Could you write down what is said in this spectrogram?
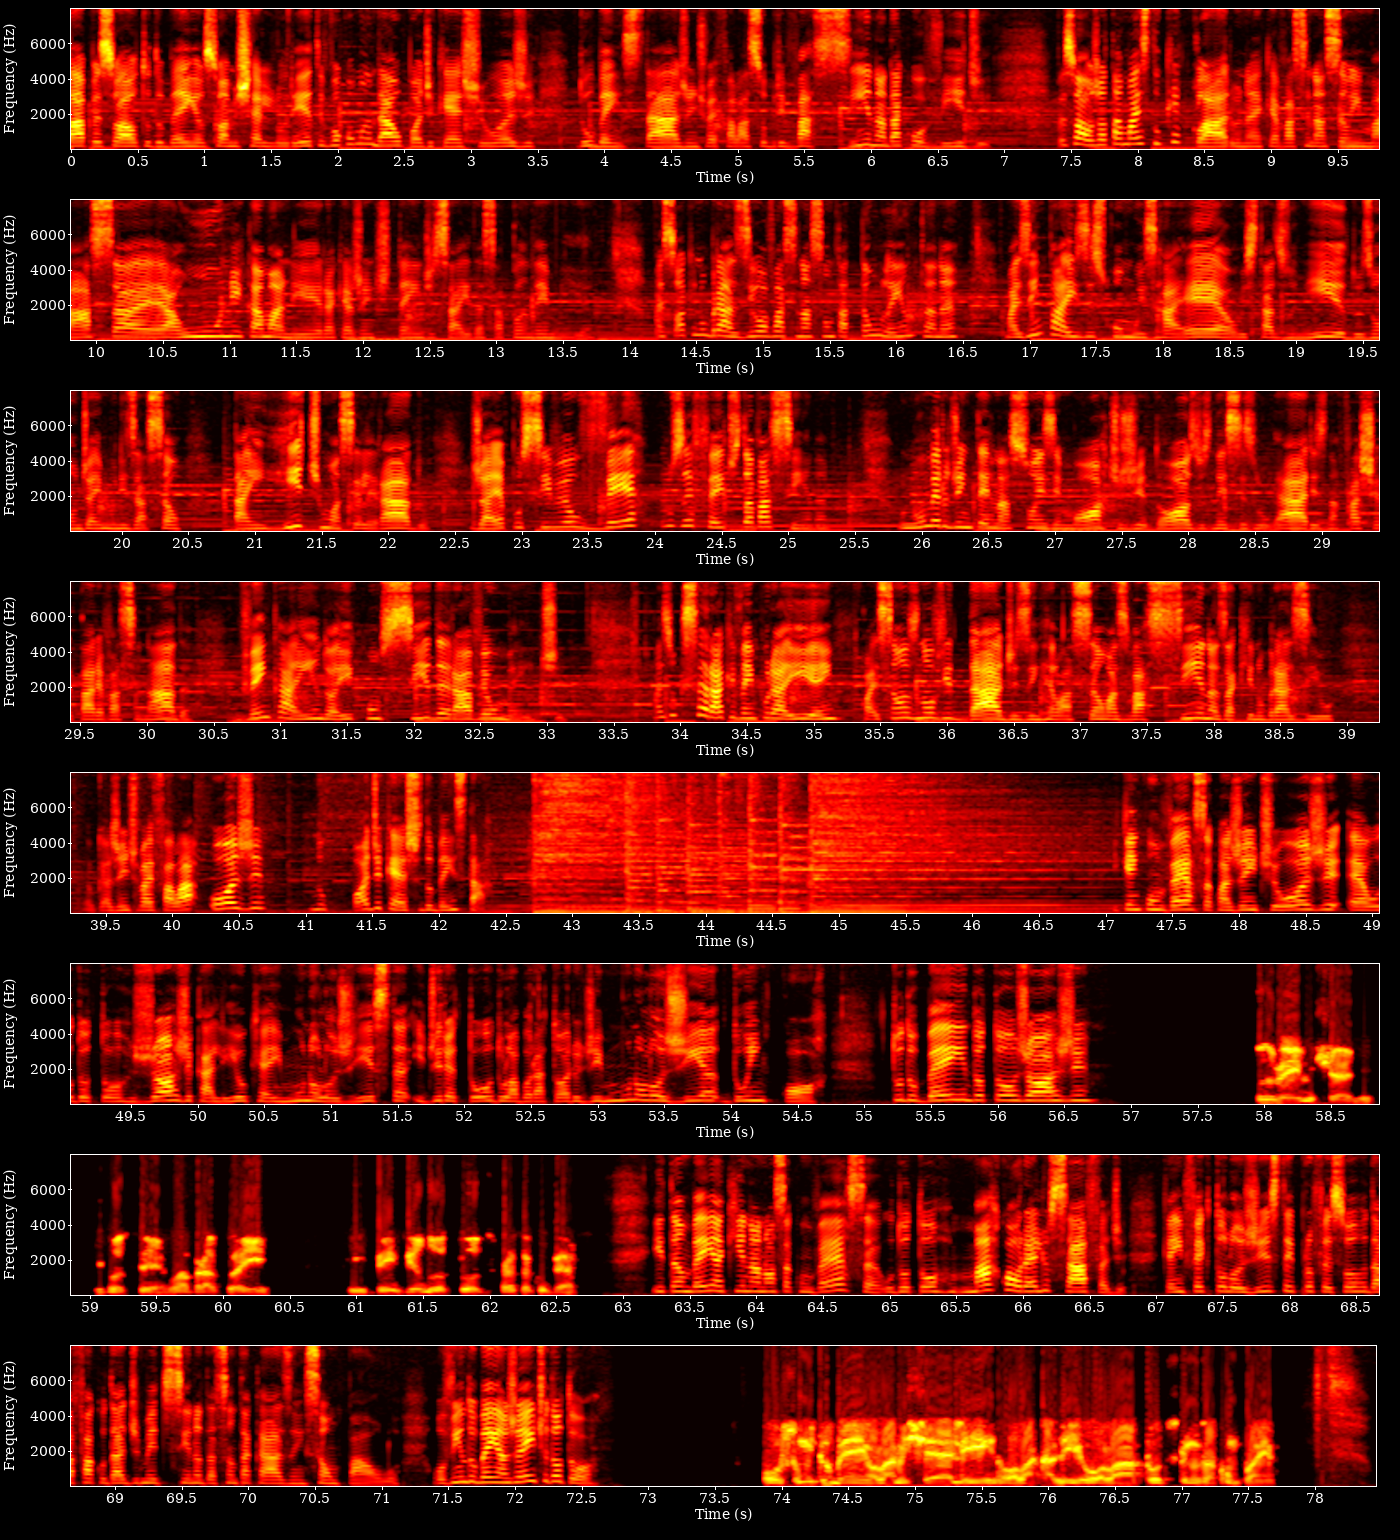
Olá pessoal, tudo bem? Eu sou a Michelle Loreto e vou comandar o podcast hoje do Bem-Estar. A gente vai falar sobre vacina da Covid. Pessoal, já está mais do que claro né, que a vacinação em massa é a única maneira que a gente tem de sair dessa pandemia. Mas só que no Brasil a vacinação está tão lenta, né? Mas em países como Israel, Estados Unidos, onde a imunização está em ritmo acelerado, já é possível ver os efeitos da vacina. O número de internações e mortes de idosos nesses lugares, na faixa etária vacinada, vem caindo aí consideravelmente. Mas o que será que vem por aí, hein? Quais são as novidades em relação às vacinas aqui no Brasil? É o que a gente vai falar hoje no podcast do Bem-Estar. E quem conversa com a gente hoje é o Dr. Jorge Calil, que é imunologista e diretor do Laboratório de Imunologia do INCOR. Tudo bem, doutor Jorge? Tudo bem, Michele. E você? Um abraço aí e bem-vindo a todos para essa conversa. E também aqui na nossa conversa, o Dr. Marco Aurélio Safad, que é infectologista e professor da Faculdade de Medicina da Santa Casa, em São Paulo. Ouvindo bem a gente, doutor? Ouço muito bem. Olá, Michele. Olá, Calil. Olá a todos que nos acompanham.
